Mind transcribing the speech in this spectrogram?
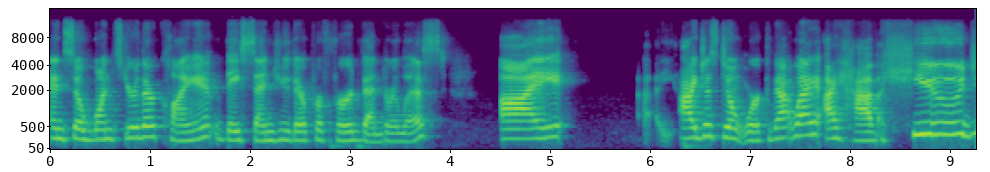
And so once you're their client, they send you their preferred vendor list. I I just don't work that way. I have a huge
